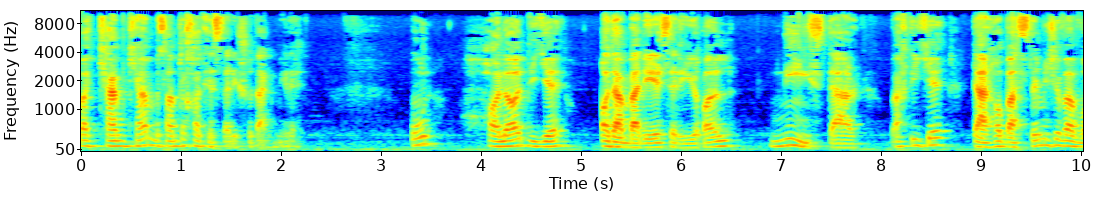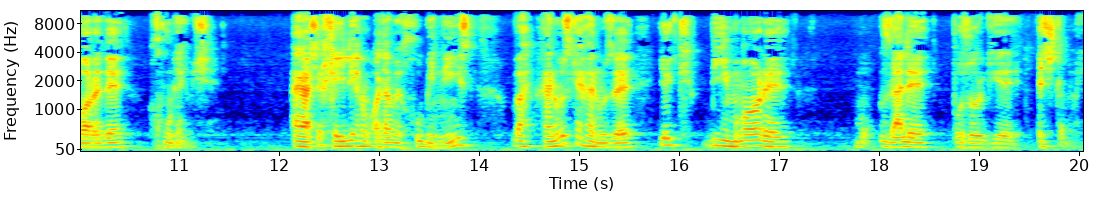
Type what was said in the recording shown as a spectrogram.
و کم کم به سمت خاکستری شدن میره. اون حالا دیگه آدم بده سریال نیست در وقتی که درها بسته میشه و وارد خونه میشه. اگرچه خیلی هم آدم خوبی نیست و هنوز که هنوزه یک بیمار معزل بزرگی اجتماعی.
